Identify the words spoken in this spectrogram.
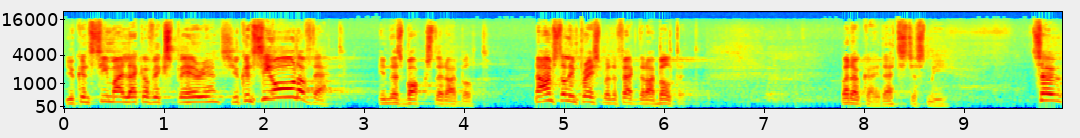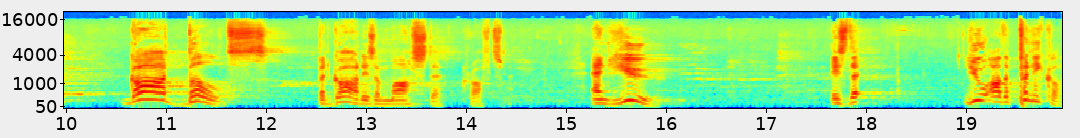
you can see my lack of experience, you can see all of that in this box that I built. Now, I'm still impressed by the fact that I built it. But okay, that's just me. So God builds, but God is a master craftsman. And you is the you are the pinnacle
